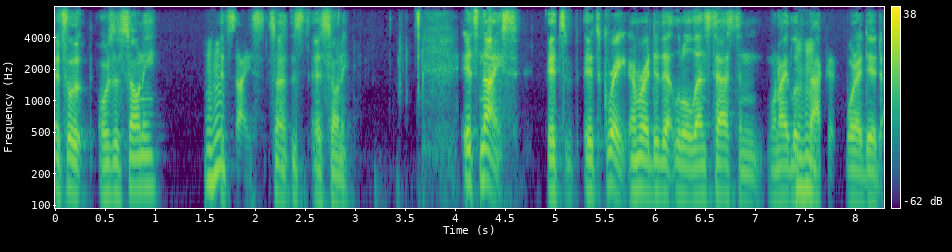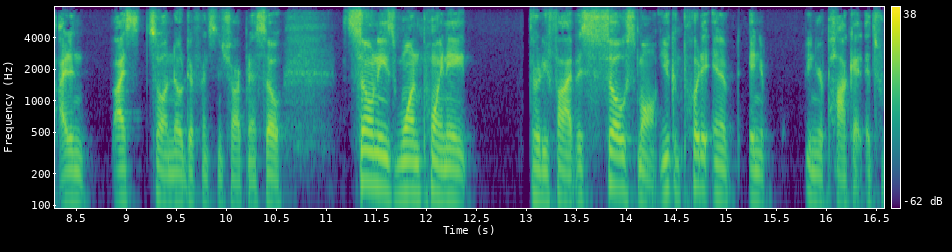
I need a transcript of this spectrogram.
it's a, or is it Sony? Mhm. It's Zeiss. So it's, it's Sony. It's nice. It's it's great. Remember, I did that little lens test, and when I look Mhm. back at what I did, I didn't. I saw no difference in sharpness. So Sony's 1.8 35 is so small. You can put it in a, in your in your pocket. It's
